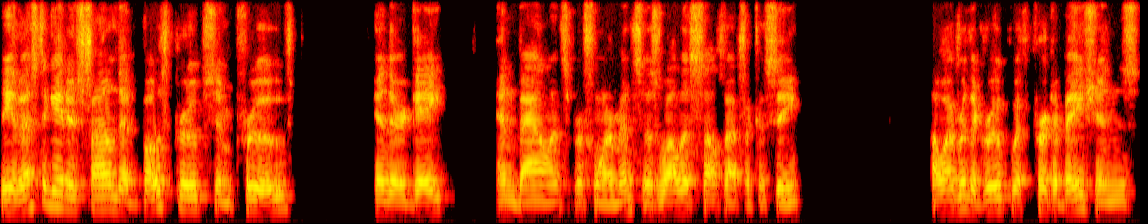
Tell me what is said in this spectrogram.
The investigators found that both groups improved in their gait and balance performance, as well as self efficacy. However, the group with perturbations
